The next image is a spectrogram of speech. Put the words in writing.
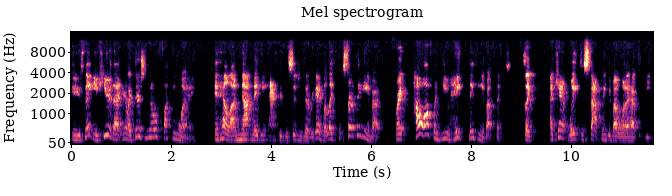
you think you hear that and you're like, there's no fucking way in hell I'm not making active decisions every day. But like start thinking about it, right? How often do you hate thinking about things? It's like I can't wait to stop thinking about what I have to eat,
